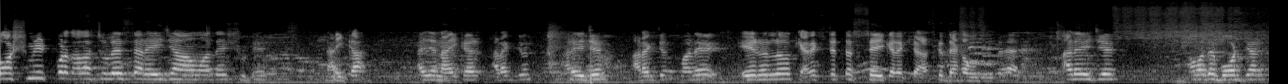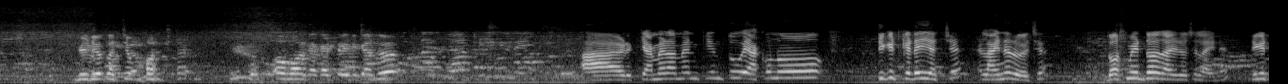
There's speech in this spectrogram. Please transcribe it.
দশ মিনিট পরে দাদা চলে এসেছে, আর এই যে আমাদের শুটে নায়িকা, এই যে নায়িকার আরেকজন, আর এই যে আরেকজন মানে এর হলো ক্যারেক্টারটা সেই ক্যারেক্টার, আজকে দেখাবো কিন্তু হ্যাঁ। আর এই যে আমাদের বরজান ভিডিও করছে বরজান। ও বর কাকারটা এদিকে আসো। আর ক্যামেরাম্যান কিন্তু এখনও টিকিট কেটেই যাচ্ছে, লাইনে রয়েছে। দশ মিনিট ধরে দাঁড়িয়ে রয়েছে লাইনে, টিকিট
